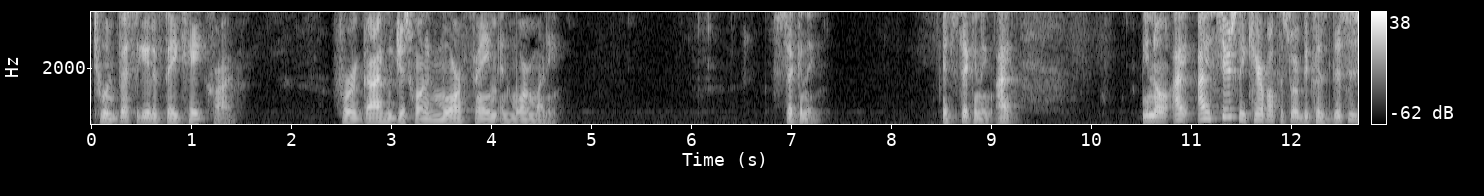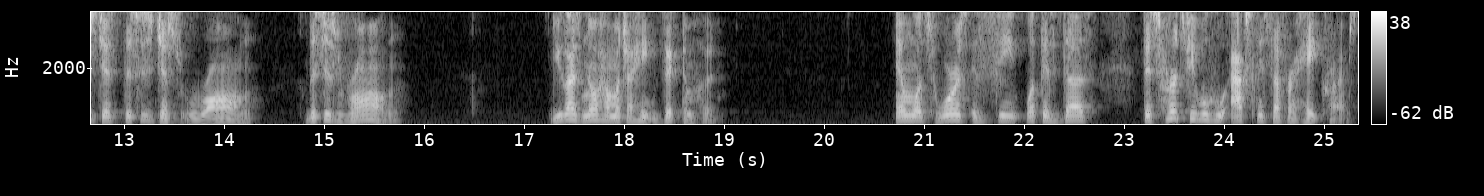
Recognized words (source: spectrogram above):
to investigate a fake hate crime for a guy who just wanted more fame and more money. Sickening. It's sickening. I, you know, I, I seriously care about the story because this is just, this is just wrong. This is wrong. You guys know how much I hate victimhood. And what's worse is see what this does. This hurts people who actually suffer hate crimes.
